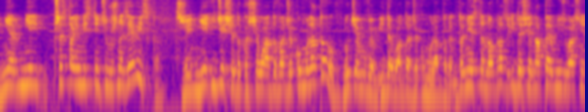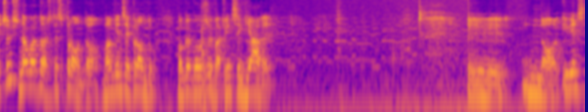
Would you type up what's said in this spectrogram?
nie, nie przestają istnieć różne zjawiska. Czyli nie idzie się do kościoła ładować akumulatorów. Ludzie mówią, idę ładować akumulatorem. To nie jest ten obraz, idę się napełnić właśnie czymś, naładować. To jest prąd. O, mam więcej prądu, mogę go używać, więcej wiary. Yy, no i więc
